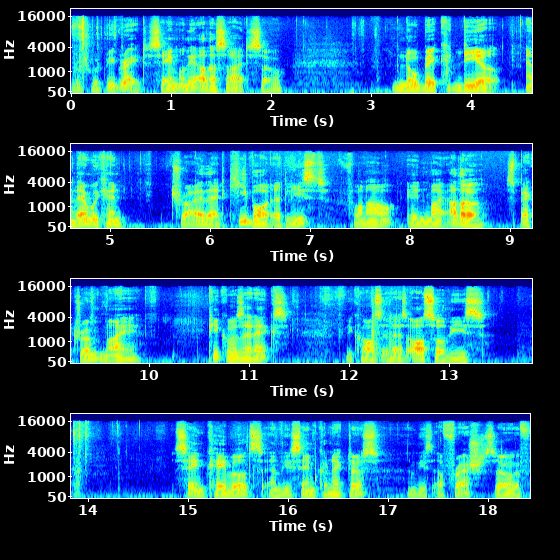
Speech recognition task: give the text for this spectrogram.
which would be great. Same on the other side. So no big deal. And then we can try that keyboard at least for now in my other Spectrum, my Pico ZX, because it has also these same cables and these same connectors. And these are fresh, so if,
